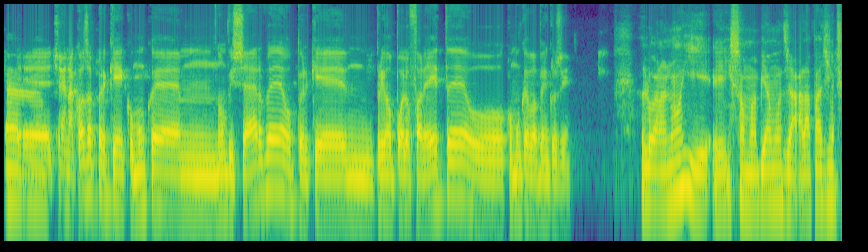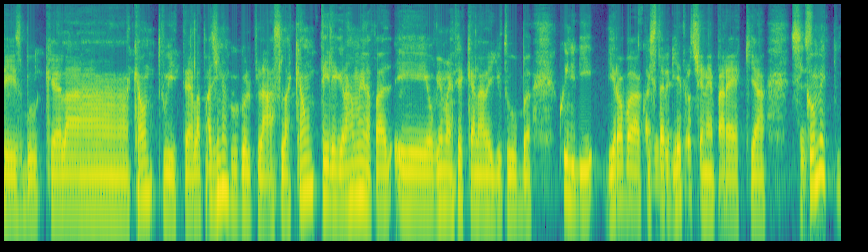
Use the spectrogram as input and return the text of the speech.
Uh, eh, cioè, una cosa perché comunque mh, mm, non vi serve o perché mh, mm, prima o poi lo farete o comunque va bene così? Allora, noi eh, insomma abbiamo già la pagina Facebook, l'account Twitter, la pagina Google l'account Telegram e, pag- e, ovviamente il canale YouTube. Quindi di, di roba a acquistare dietro ce n'è parecchia. Siccome sì.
